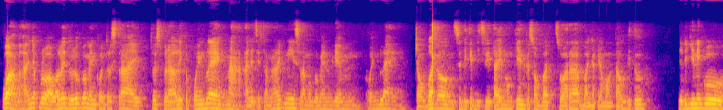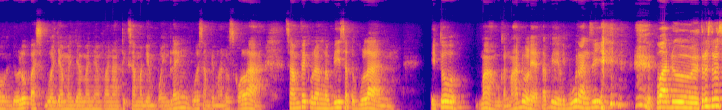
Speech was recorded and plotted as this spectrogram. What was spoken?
Wah banyak bro, awalnya dulu gue main Counter Strike, terus beralih ke Point Blank. Nah ada cerita menarik nih selama gue main game Point Blank. Coba dong sedikit diceritain mungkin ke sobat suara banyak yang mau tahu gitu. Jadi gini gue, dulu pas gue zaman zamannya fanatik sama game Point Blank, gue sampai madol sekolah, sampai kurang lebih satu bulan. Itu mah bukan madul ya, tapi liburan sih. Waduh, terus terus.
